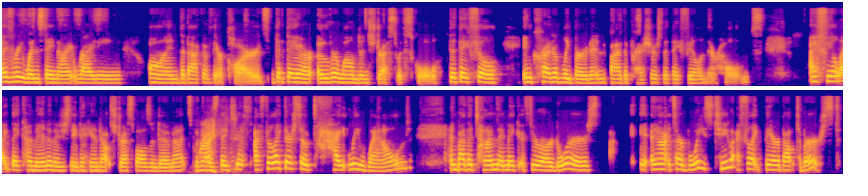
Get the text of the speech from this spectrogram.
every Wednesday night writing on the back of their cards that they are overwhelmed and stressed with school, that they feel incredibly burdened by the pressures that they feel in their homes. I feel like they come in and they just need to hand out stress balls and donuts because Right. they just, I feel like they're so tightly wound. And by the time they make it through our doors, it, and it's our boys too, I feel like they're about to burst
